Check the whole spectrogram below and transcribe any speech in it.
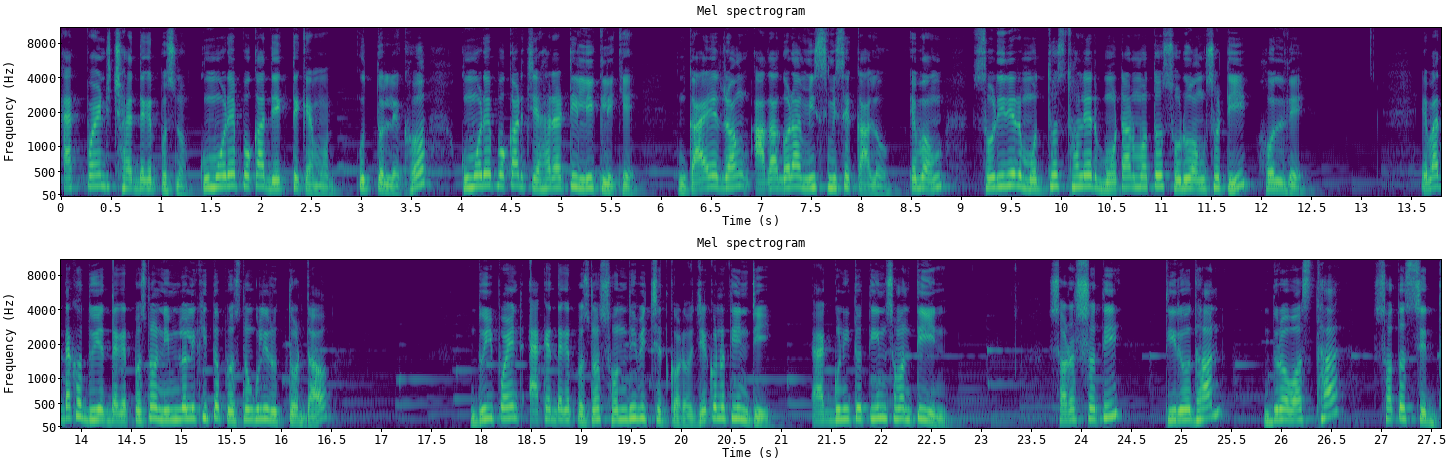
এক পয়েন্ট ছয়ের দিকের প্রশ্ন, কুমোরে পোকা দেখতে কেমন? উত্তর লেখো, কুমোরে পোকার চেহারাটি লিকলিকে। গায়ের রং আগাগোড়া মিশমিশে কালো এবং শরীরের মধ্যস্থলের মোটার মতো সরু অংশটি হলদে। এবার দেখো দুইয়ের দাগের প্রশ্ন, নিম্নলিখিত প্রশ্নগুলির উত্তর দাও। দুই পয়েন্ট একের দাগের প্রশ্ন, সন্ধি বিচ্ছেদ করো যে কোনো তিনটি। এক গুণিত তিন সমান তিন। সরস্বতী, তিরোধান, দুরবস্থা, স্বতঃসিদ্ধ।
